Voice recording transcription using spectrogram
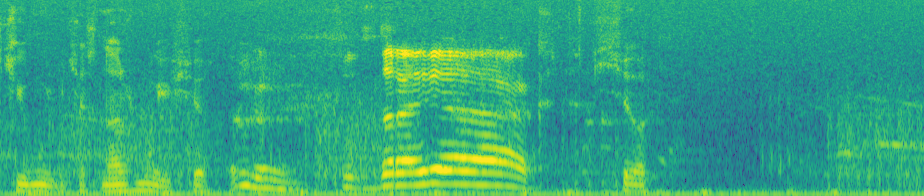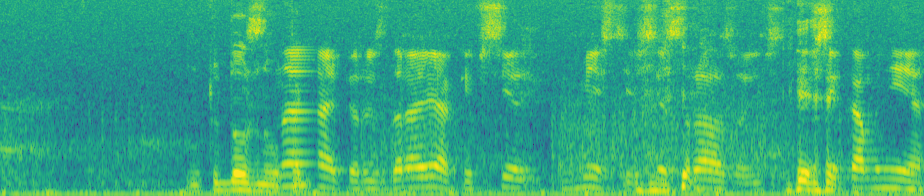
к чему-нибудь, сейчас нажму и все. Тут здоровяк. Все. Ну тут должен. Снайпер и здоровяк, и все вместе, и все сразу, и все, ко мне.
